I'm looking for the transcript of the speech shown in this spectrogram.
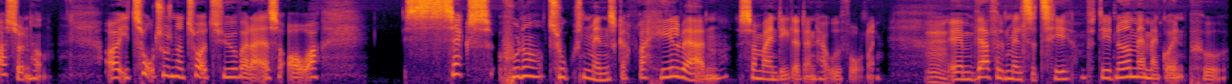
og sundhed. Og i 2022 var der altså over 600.000 mennesker fra hele verden, som var en del af den her udfordring. Mm. Øhm, I hvert fald melde sig til. For det er noget med, at man går ind på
